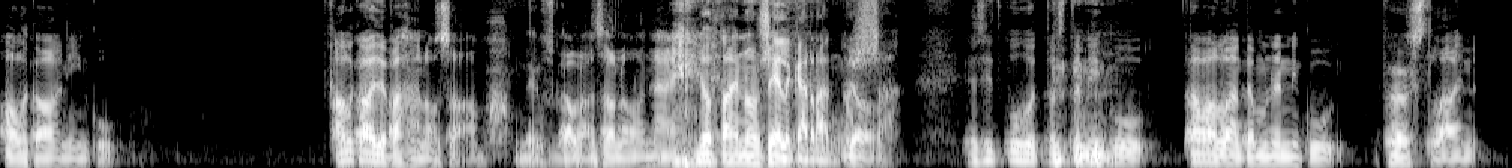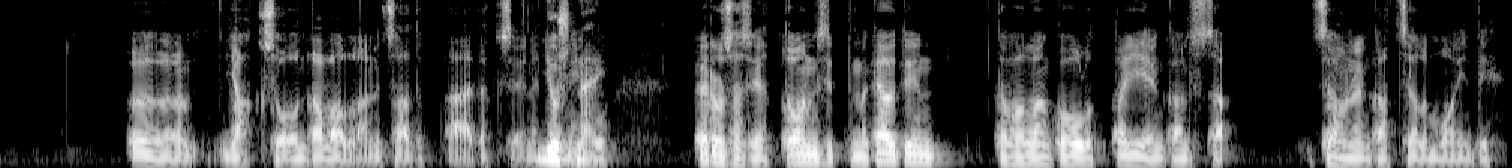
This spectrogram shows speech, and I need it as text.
alkaa, niin kuin, alkaa jo vähän osaamaan, uskallan sanoa näin. Jotain on selkärangassa. Ja sitten puhuit tuosta niin kuin tavallaan tämmöinen niin kuin first line öö, jakso on tavallaan nyt saatu päätökseen. Että Just niin näin. kuin Perusasiat on. Sitten me käytiin tavallaan kouluttajien kanssa sellainen katselmointi.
